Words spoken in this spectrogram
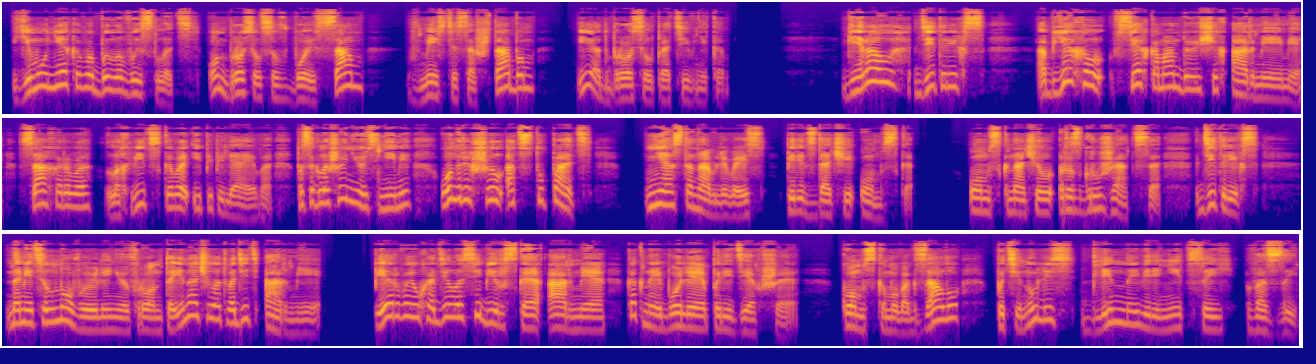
ему некого было выслать. Он бросился в бой сам, вместе со штабом, и отбросил противника. Генерал Дитерихс объехал всех командующих армиями Сахарова, Лохвицкого и Пепеляева. По соглашению с ними он решил отступать, не останавливаясь перед сдачей Омска. Омск начал разгружаться. Дитрихс наметил новую линию фронта и начал отводить армии. Первой уходила сибирская армия, как наиболее поредевшая. К Омскому вокзалу потянулись длинной вереницей вазы.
